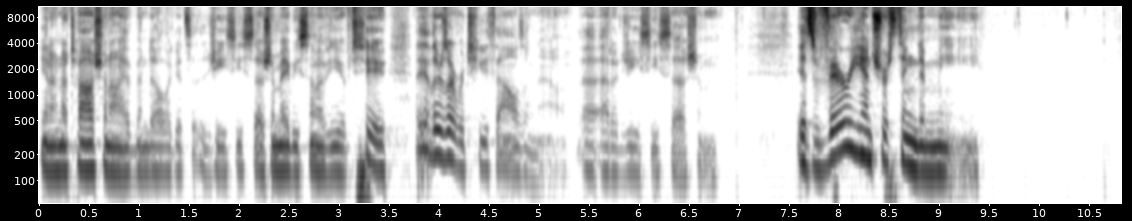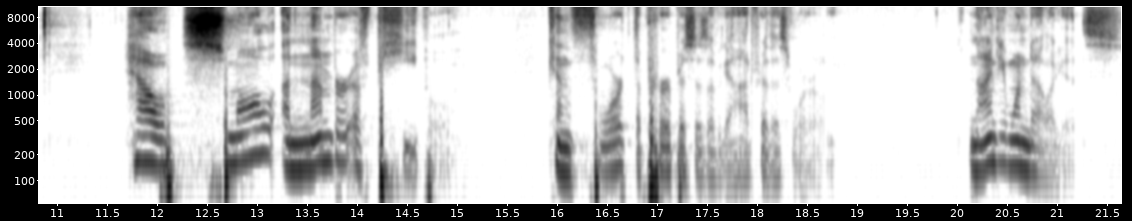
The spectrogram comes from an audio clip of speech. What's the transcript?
You know, Natasha and I have been delegates at the GC session. Maybe some of you have too. There's over 2,000 now uh, at a GC session. It's very interesting to me how small a number of people can thwart the purposes of God for this world. 91 delegates.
